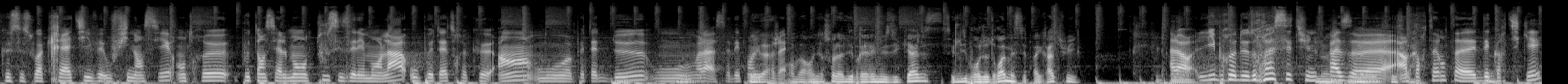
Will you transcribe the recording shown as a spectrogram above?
que ce soit créatif ou financier, entre potentiellement tous ces éléments-là, ou peut-être que un, ou peut-être deux, ou mmh. voilà, ça dépend oui, du là, projet. On va revenir sur la librairie musicale. C'est libre de droit, mais c'est pas gratuit. Alors, libre de droit, c'est une non, phrase euh, importante à décortiquer.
